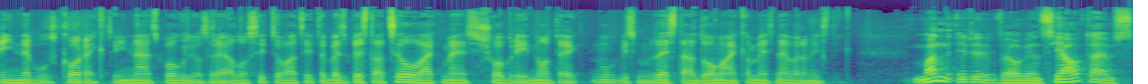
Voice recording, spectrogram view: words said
viņi nebūs korekti, viņi neatspoguļos reālo situāciju. Tāpēc bez tā cilvēka mēs šobrīd noteikti, nu, vismaz es tā domāju, ka mēs nevaram iztikt. Man ir vēl viens jautājums,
